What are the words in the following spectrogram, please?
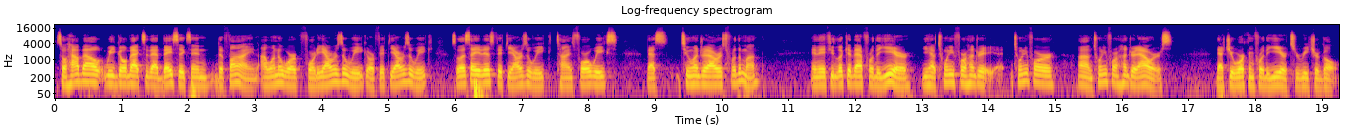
So, how about we go back to that basics and define I want to work 40 hours a week or 50 hours a week. So, let's say it is 50 hours a week times four weeks, that's 200 hours for the month. And if you look at that for the year, you have 2,400, 24 um, 2,400 hours that you're working for the year to reach your goal.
